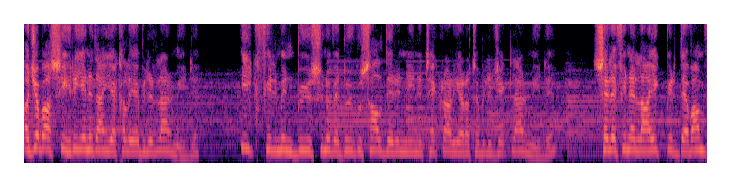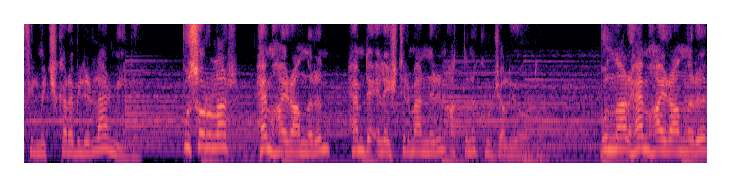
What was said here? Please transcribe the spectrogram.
Acaba sihri yeniden yakalayabilirler miydi? İlk filmin büyüsünü ve duygusal derinliğini tekrar yaratabilecekler miydi? Selefine layık bir devam filmi çıkarabilirler miydi? Bu sorular hem hayranların hem de eleştirmenlerin aklını kurcalıyordu. Bunlar hem hayranları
